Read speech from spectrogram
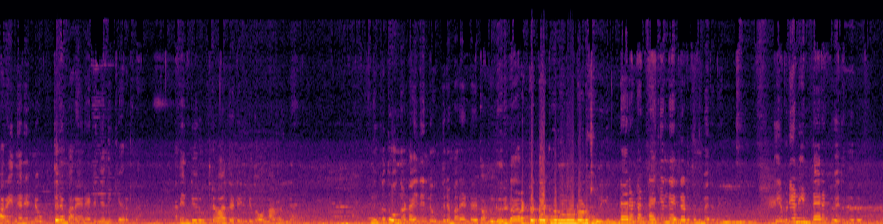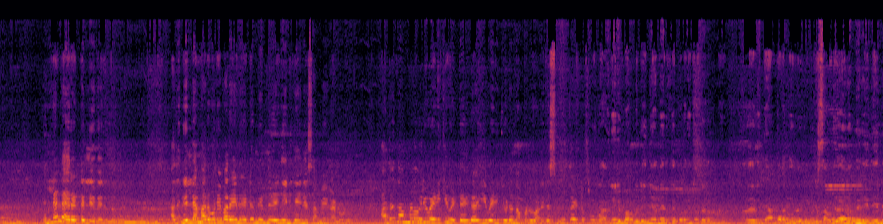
മറുപടി എന്റെ ഉത്തരം പറയാനായിട്ട് ഞാൻ നിൽക്കാറില്ല. അതെന്റെ ഒരു ഉത്തരവാദിത്തമായിട്ട് എനിക്ക് തോന്നാറുമില്ല നിങ്ങൾക്ക് തോന്നുന്നുണ്ടോ? അതിനെല്ലാം ഉത്തരം പറയേണ്ടതായിട്ട് ഡയറക്റ്റ് അറ്റാക്ക് വരുന്നതുകൊണ്ടാണ് ചോദിക്കുന്നത്. ഡയറക്റ്റ് അറ്റാക്കല്ലേ എല്ലായിടത്തുനിന്നും വരുന്നത്? എവിടെയാണ് ഇൻഡയറക്റ്റ് വരുന്നത്? എല്ലാം ഡയറക്റ്റ് അല്ലേ വരുന്നത്? അതിനെല്ലാം മറുപടി പറയാനായിട്ട് നിന്ന് കഴിഞ്ഞാൽ എനിക്ക് അതിനെ സമയം കാണുള്ളൂ. അത് നമ്മൾ ഒരു വഴിക്ക് വിട്ടേക്കുക ഈ വഴിക്കൂടെ നമ്മൾ വളരെ സ്മൂത്തായിട്ട് പോകും അതിനൊരു മറുപടി ഞാൻ നേരത്തെ പറഞ്ഞിട്ടുണ്ടായിരുന്നു. അതായത് ഞാൻ പറഞ്ഞത് ഒരു സംവിധാനം എന്ന രീതിയിൽ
